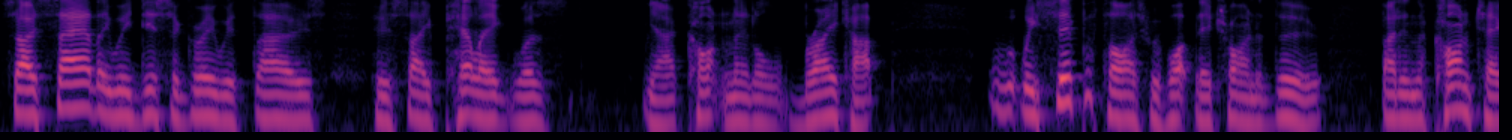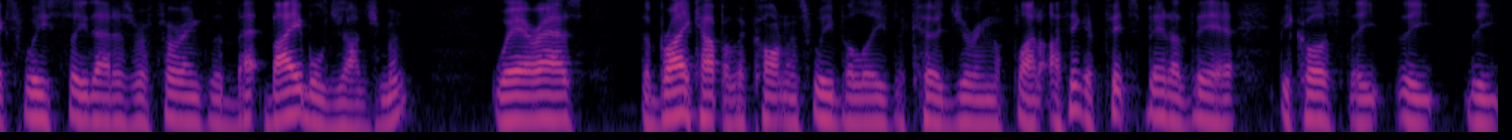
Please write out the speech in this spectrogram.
So sadly, we disagree with those who say Peleg was, you know, continental breakup. We sympathise with what they're trying to do, but in the context, we see that as referring to the Babel judgment, whereas the breakup of the continents we believe occurred during the flood. I think it fits better there because the, the, the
